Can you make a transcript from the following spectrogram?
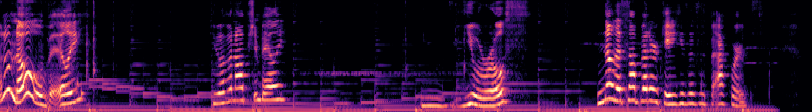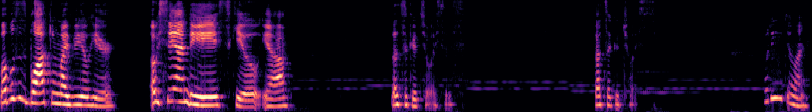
I don't know, Bailey. Do you have an option, Bailey? Euros? No, that's not better, Katie, because this is backwards. Bubbles is blocking my view here. Oh, Sandy's cute. Yeah. That's a good choices. That's a good choice. What are you doing,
